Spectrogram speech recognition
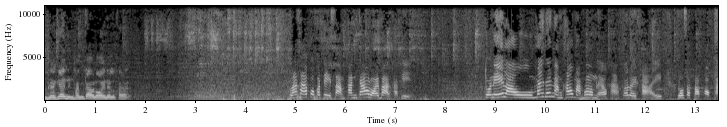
เหลือแค่หนึ่งพันเก้าร้อยนะลูกค้า ราคาปกติ 3,900 บาทค่ะพี่ ตัวนี้เราไม่ได้นำเข้ามาเพิ่มแล้วค่ะ ก็เลยขายลดสต็อกออกไป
